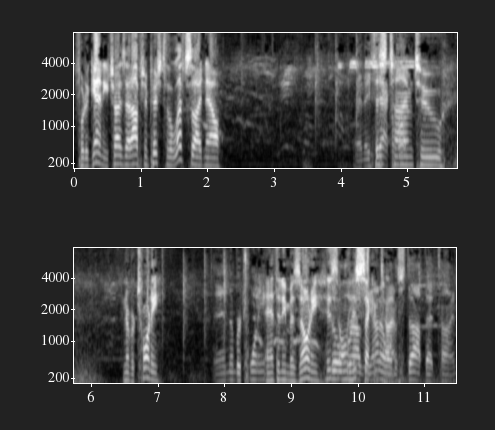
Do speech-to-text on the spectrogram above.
Foot again, he tries that option pitch to the left side now. And they This time to number 20, and number 20, Anthony Mazzoni. His Phil only his second Graziano on time. the stop that time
